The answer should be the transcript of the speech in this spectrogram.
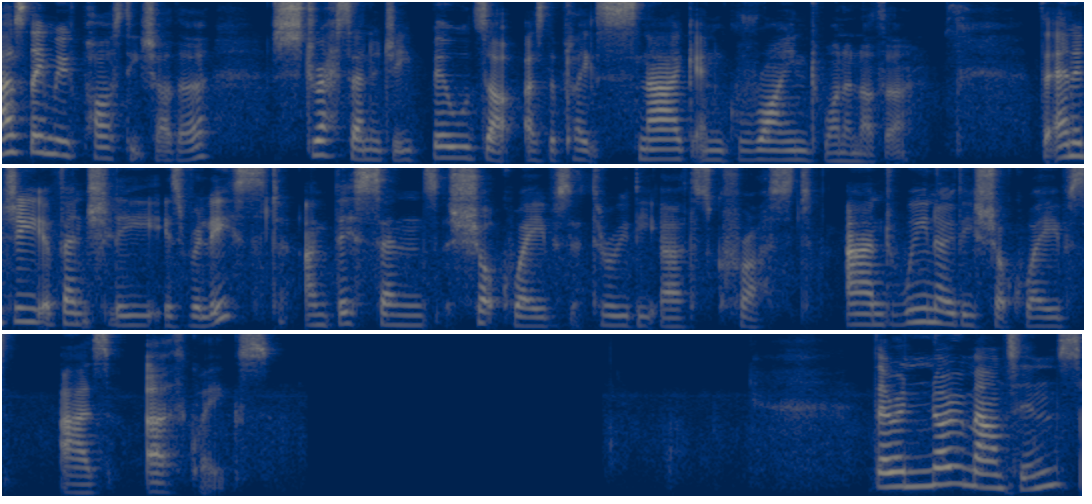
As they move past each other, stress energy builds up as the plates snag and grind one another. The energy eventually is released, and this sends shock waves through the Earth's crust, and we know these shock waves as earthquakes. There are no mountains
